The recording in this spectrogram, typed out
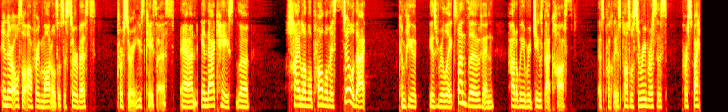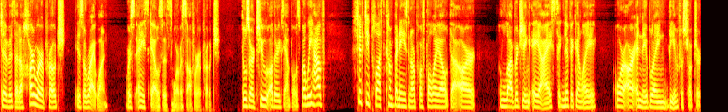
And they're also offering models as a service for certain use cases. And in that case, the high level problem is still that compute is really expensive. And how do we reduce that cost as quickly as possible? Cerebras's perspective is that a hardware approach is the right one, whereas AnyScales is more of a software approach. Those are two other examples. But we have 50 plus companies in our portfolio that are leveraging AI significantly or are enabling the infrastructure.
